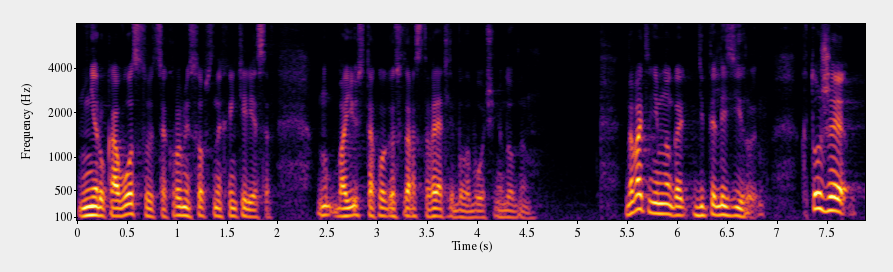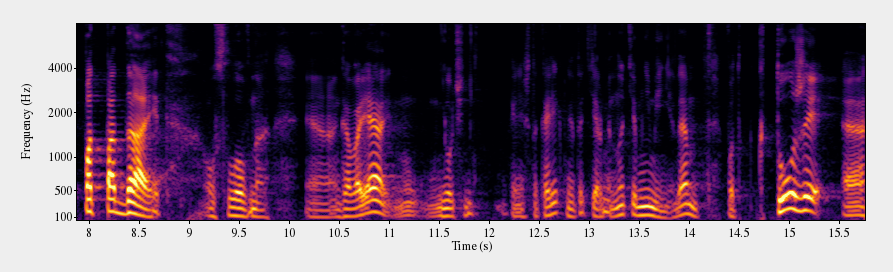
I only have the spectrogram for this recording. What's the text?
не руководствуются, кроме собственных интересов. Ну, боюсь, такое государство вряд ли было бы очень удобным. Давайте немного детализируем. Кто же подпадает, условно э, говоря, ну, не очень конечно, корректный этот термин, но тем не менее, да, вот кто же э,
